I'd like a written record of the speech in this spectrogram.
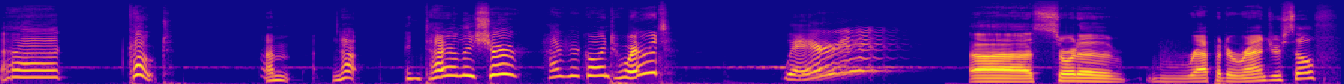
Uh, coat. I'm not entirely sure how you're going to wear it. Wear it? Uh, sort of wrap it around yourself.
